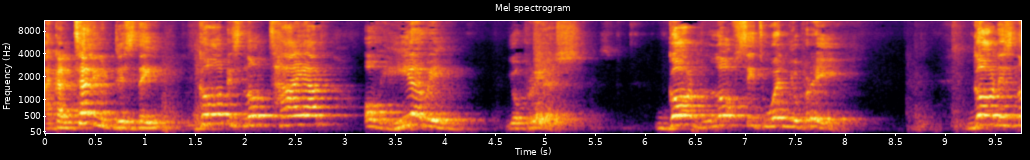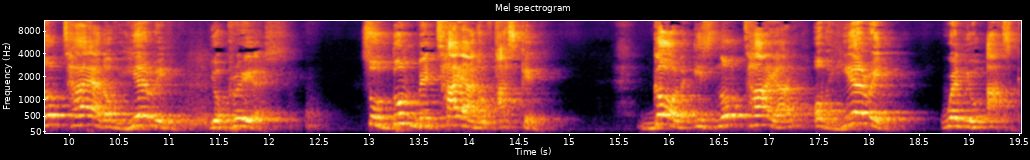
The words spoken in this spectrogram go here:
I can tell you this day, God is not tired of hearing your prayers. God loves it when you pray. God is not tired of hearing your prayers. So don't be tired of asking. God is not tired of hearing when you ask.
